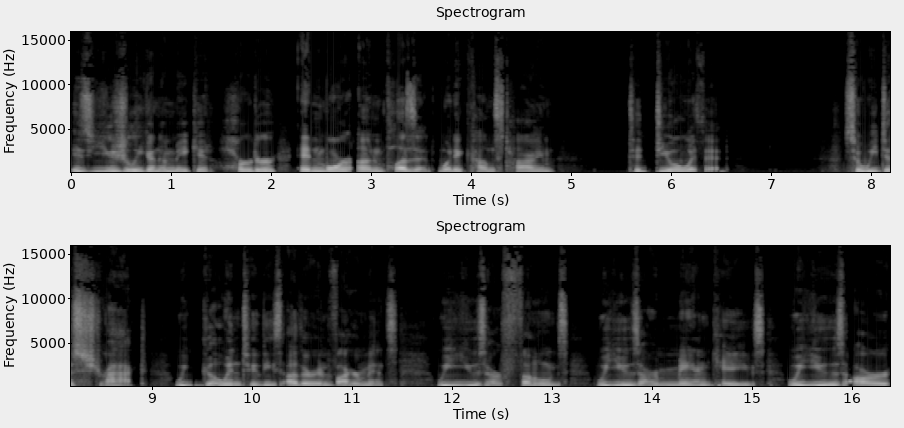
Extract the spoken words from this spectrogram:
is usually going to make it harder and more unpleasant when it comes time to deal with it. So we distract. We go into these other environments. We use our phones. We use our man caves. We use our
